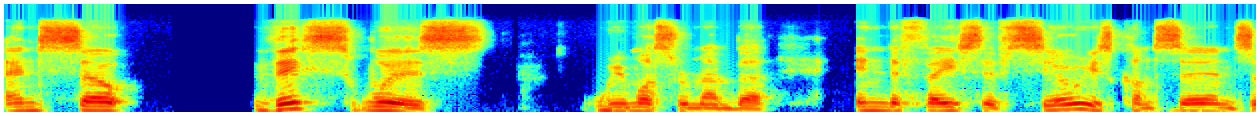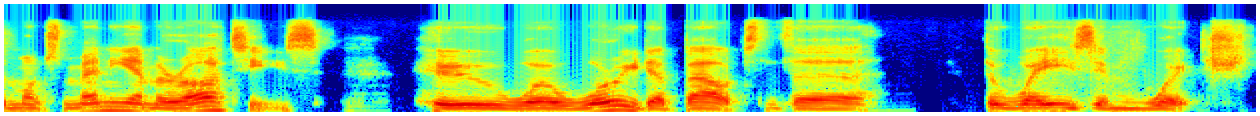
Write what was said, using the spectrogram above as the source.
And so this was, we must remember, in the face of serious concerns amongst many Emiratis who were worried about the the ways in which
